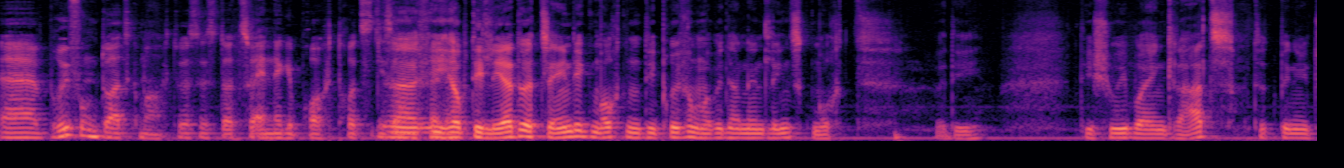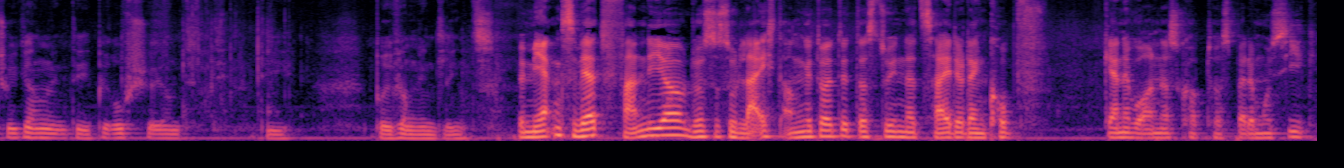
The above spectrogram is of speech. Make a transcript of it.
äh, Prüfung dort gemacht, du hast es dort zu Ende gebracht, trotz dieser äh, Ich habe die Lehre dort zu Ende gemacht und die Prüfung habe ich dann in Linz gemacht, weil die, die Schule war in Graz, dort bin ich in die Schule gegangen, in die Berufsschule und die Prüfung in Linz. Bemerkenswert fand ich ja, du hast es so leicht angedeutet, dass du in der Zeit ja deinen Kopf gerne woanders gehabt hast, bei der Musik.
